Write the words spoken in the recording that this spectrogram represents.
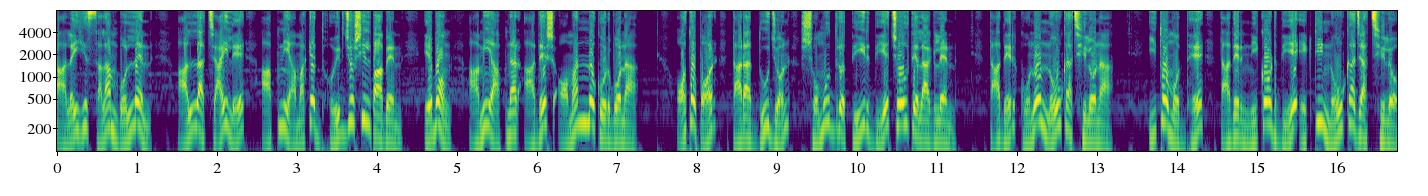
আলাইহিসাল্লাম বললেন, আল্লাহ চাইলে আপনি আমাকে ধৈর্যশীল পাবেন এবং আমি আপনার আদেশ অমান্য করব না। অতপর তারা দুজন সমুদ্র তীর দিয়ে চলতে লাগলেন। তাদের কোনো নৌকা ছিল না। ইতোমধ্যে তাদের নিকট দিয়ে একটি নৌকা যাচ্ছিল।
